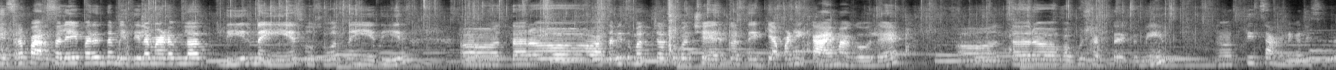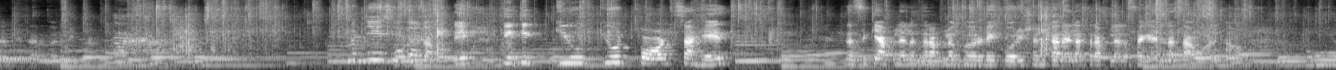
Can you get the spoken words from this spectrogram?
तिसरं पार्सल येईपर्यंत मिथिला मॅडमला धीर नाही आहे सोसवत नाही आहे धीर तर आता मी तुमच्यासोबत शेअर करते की आपण हे काय मागवलं आहे तर बघू शकताय तुम्ही. ती चांगलीवाली सुधारली सुधारते दाखवते. किती क्यूट क्यूट पॉट्स आहेत. जसं की आपल्याला जर आपलं घर डेकोरेशन करायला तर आपल्याला सगळ्यांनाच आवडतं. हो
